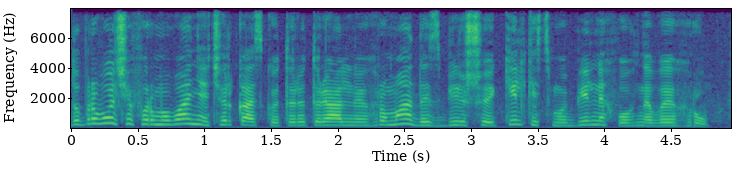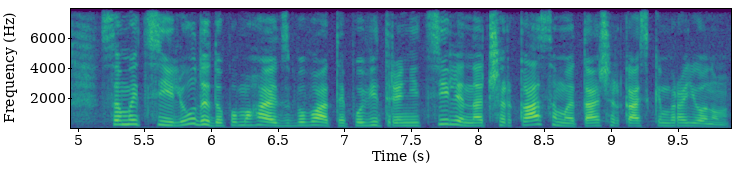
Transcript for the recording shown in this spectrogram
Добровольче формування Черкаської територіальної громади збільшує кількість мобільних вогневих груп. Саме ці люди допомагають збивати повітряні цілі над Черкасами та Черкаським районом.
